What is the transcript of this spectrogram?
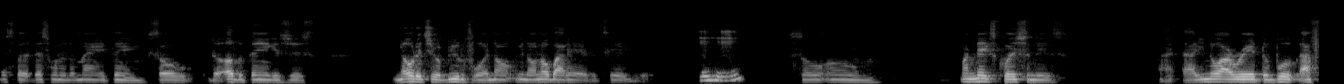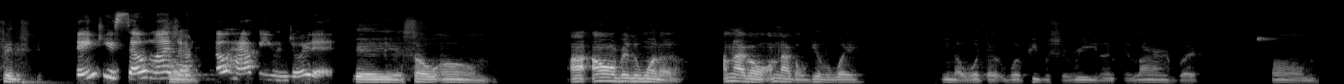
That's the, that's one of the main things. So the other thing is just know that you're beautiful and don't you know nobody has to tell you that. hmm So um, my next question is, I, I you know I read the book. I finished it. thank you so much So- i'm so happy you enjoyed it Yeah, yeah. So um, I, I don't really want to. I'm not gonna. I'm not gonna give away, you know, what the what people should read and, and learn. But um,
